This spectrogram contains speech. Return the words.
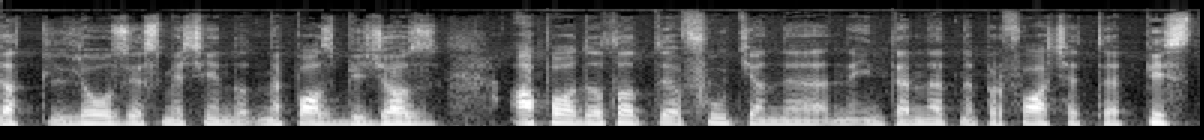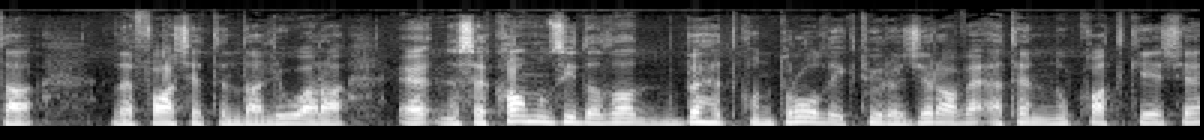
gjatë lozjes me me pas bixhoz apo do thotë futja në në internet nëpër faqe të pista dhe faqe të ndaluara, e nëse ka mundësi do thotë të bëhet kontrolli i këtyre gjërave, atë nuk ka të keqe,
